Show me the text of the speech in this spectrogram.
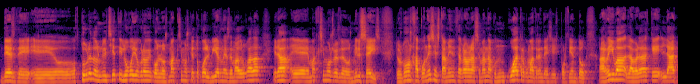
desde eh, octubre de 2007 y luego yo creo que con los máximos que tocó el viernes de madrugada era eh, máximos desde 2006. Los bonos japoneses también cerraron la semana con un 4,36% arriba. La verdad que la,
